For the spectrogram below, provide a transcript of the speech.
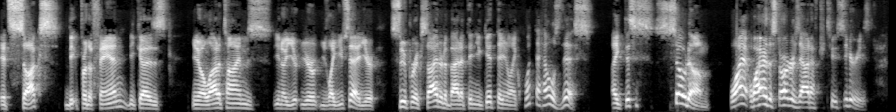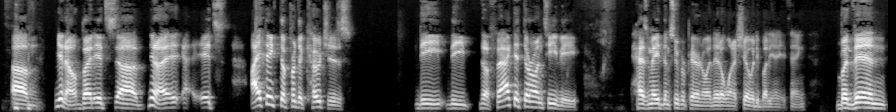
it sucks for the fan because you know a lot of times you know you're, you're like you said you're super excited about it. Then you get there and you're like, what the hell is this? Like this is so dumb. Why why are the starters out after two series? Um, you know, but it's uh, you know, it, it's I think that for the coaches, the the the fact that they're on TV has made them super paranoid. They don't want to show anybody anything. But then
